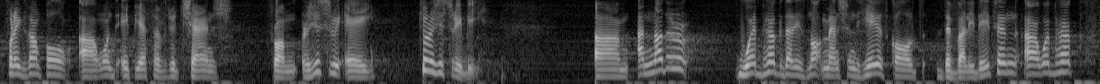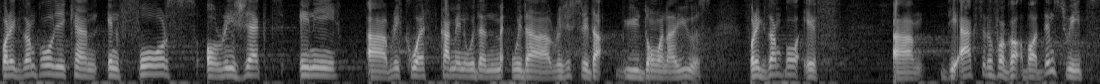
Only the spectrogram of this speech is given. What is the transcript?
for example, I want the API server to change from registry A to registry B. Um, another webhook that is not mentioned here is called the validating uh, webhook. For example, you can enforce or reject any uh, request coming with a, with a registry that you don't want to use. For example, if um, the actor who forgot about DIMS tweet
